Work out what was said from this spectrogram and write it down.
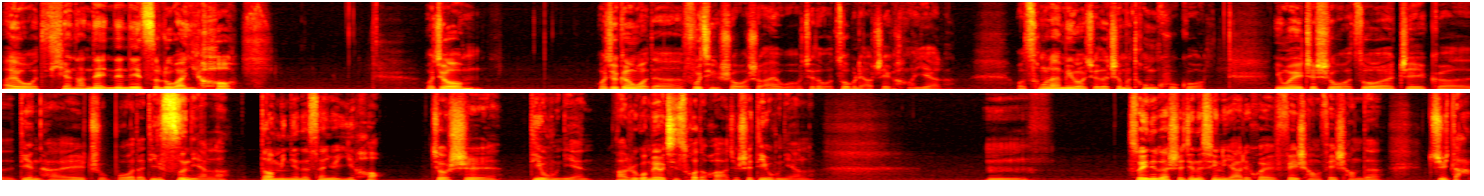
哎呦，我的天哪！那那那次录完以后，我就。我就跟我的父亲说：“我说，哎，我我觉得我做不了这个行业了。我从来没有觉得这么痛苦过，因为这是我做这个电台主播的第四年了，到明年的三月一号就是第五年啊，如果没有记错的话，就是第五年了。嗯，所以那段时间的心理压力会非常非常的巨大，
